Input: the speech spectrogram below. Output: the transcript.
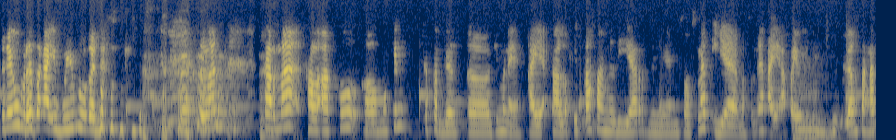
Jadi aku berasa kayak ibu-ibu kadang. Gitu. Cuman karena kalau aku eh, mungkin ketergant eh, gimana ya? Kayak kalau kita familiar dengan sosmed, iya, maksudnya kayak apa ya? Hmm. Dibilang sangat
